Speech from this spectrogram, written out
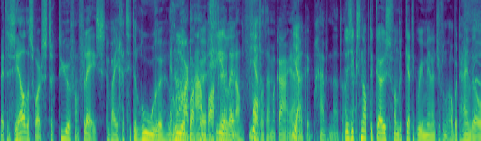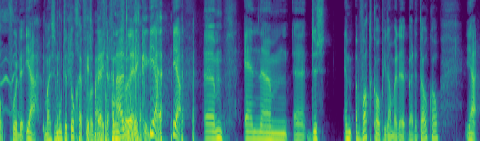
met dezelfde soort structuur van vlees. En waar je gaat zitten roeren, en roerbakken, grillen. En dan valt ja. het aan elkaar. Ja, ja. ik begrijp het inderdaad wel. Dus ja. ik snap de keuze van de category manager van Albert Heijn wel voor de... Ja, maar ze moeten toch even wat beter gaan uitleggen. Ja, ja. um, en um, uh, dus... En wat koop je dan bij de, bij de toko? Ja,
